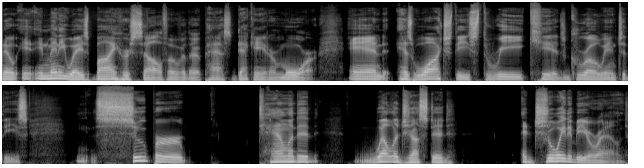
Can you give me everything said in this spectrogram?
know, in, in, many ways by herself over the past decade or more, and has watched these three kids grow into these super talented, well adjusted, a joy to be around.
